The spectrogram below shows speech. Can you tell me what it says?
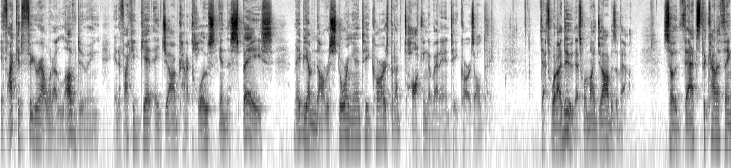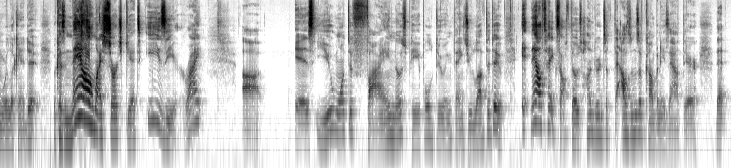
if I could figure out what I love doing and if I could get a job kind of close in the space, maybe I'm not restoring antique cars, but I'm talking about antique cars all day. That's what I do. That's what my job is about. So that's the kind of thing we're looking to do because now my search gets easier, right? Uh, is you want to find those people doing things you love to do. It now takes off those hundreds of thousands of companies out there that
